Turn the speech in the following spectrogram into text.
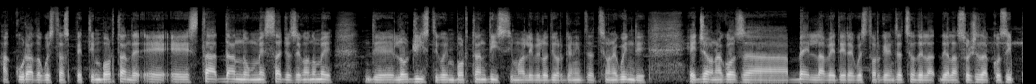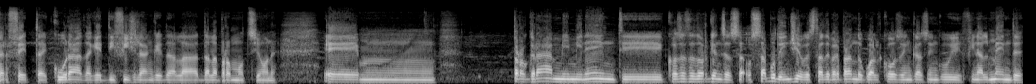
ha curato questo aspetto importante e, e sta dando un messaggio secondo me logistico importantissimo a livello di organizzazione, quindi è già una cosa bella vedere questa organizzazione della, della società così perfetta e curata che è difficile anche dalla, dalla promozione. E, mh, mm, programmi imminenti, cosa state organizzando? Ho saputo in giro che state preparando qualcosa in caso in cui finalmente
